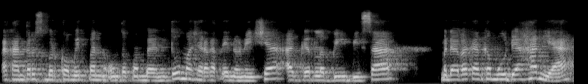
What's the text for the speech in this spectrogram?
akan terus berkomitmen untuk membantu masyarakat Indonesia agar lebih bisa mendapatkan kemudahan ya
